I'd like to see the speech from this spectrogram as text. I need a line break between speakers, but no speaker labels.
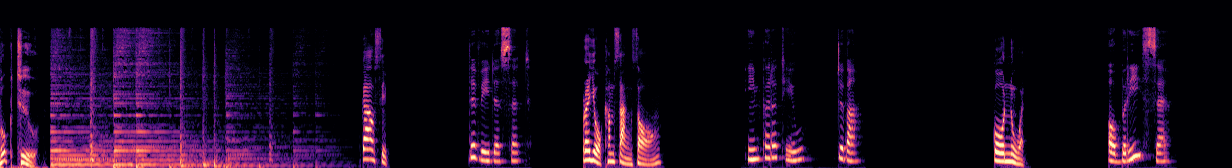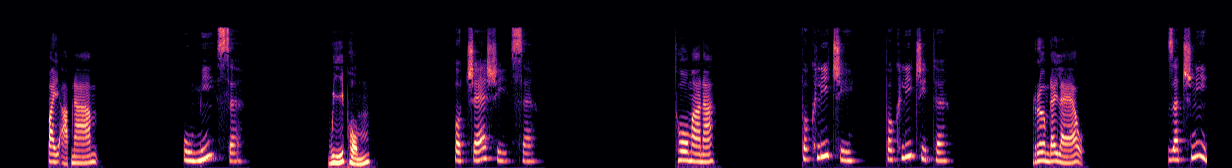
บุ๊กทูเก้าสิบ
เดวิดเซต
ประโยคคำสั่งสองอิมเปอร์ทิวดวาโกนหนวดอบริเซไปอาบน้ำอุมิเซหวีผมโปเชชิเซโทรมานะ
โปคลิชิโปคลิชิเต
เริ่มได้แล้ว
ซาชนี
